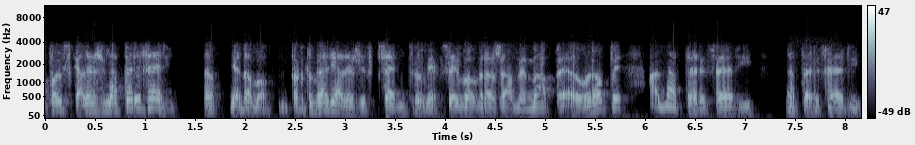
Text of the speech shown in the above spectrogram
Polska leży na peryferii. No, wiadomo, Portugalia leży w centrum, jak sobie wyobrażamy mapę Europy, a na peryferii na peryferii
